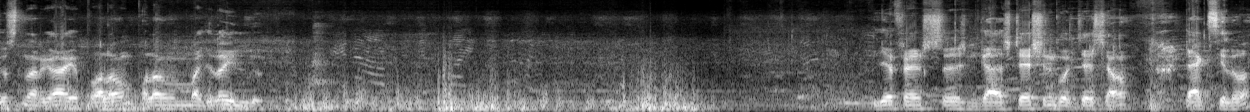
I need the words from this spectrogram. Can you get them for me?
చూస్తున్నారుగా ఈ పొలం పొలం మధ్యలో ఇల్లు. ఇదే ఫ్రెండ్స్ స్టేషన్కి వచ్చేసాం ట్యాక్సీలో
